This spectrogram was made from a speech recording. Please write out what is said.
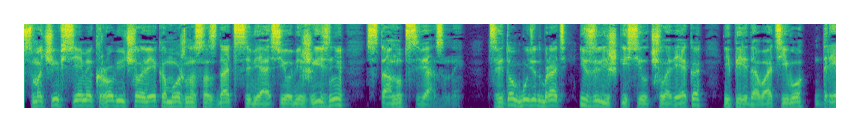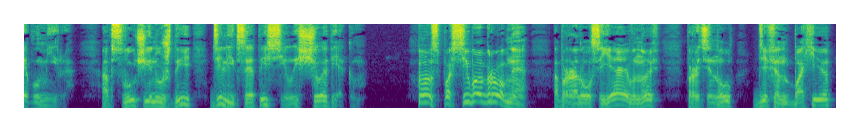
Смочив семя кровью человека, можно создать связь, и обе жизни станут связаны. Цветок будет брать излишки сил человека и передавать его древу мира. А в случае нужды делиться этой силой с человеком. «О, спасибо огромное!» — обрадовался я и вновь протянул Дефенбахию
